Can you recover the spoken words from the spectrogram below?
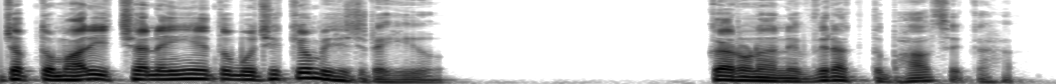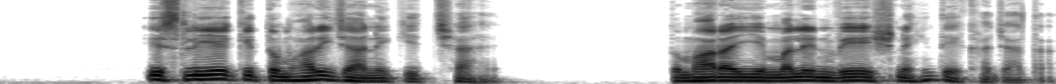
जब तुम्हारी इच्छा नहीं है तो मुझे क्यों भेज रही हो? करुणा ने विरक्त भाव से कहा, इसलिए कि तुम्हारी जाने की इच्छा है। तुम्हारा ये मलिन वेश नहीं देखा जाता।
